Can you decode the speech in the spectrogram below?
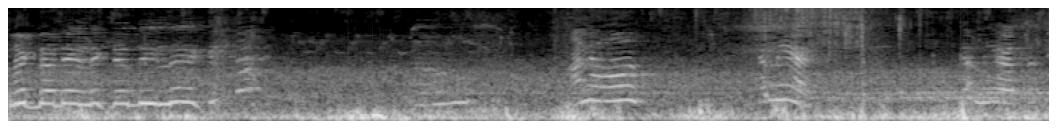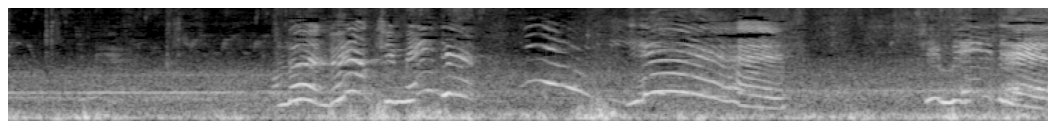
Look, Daddy, look, Daddy, look. Ano? Come here. Come here. Come here. Oh, look, look, she made it. Yes. She made it.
